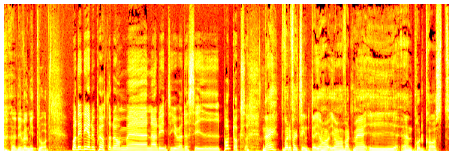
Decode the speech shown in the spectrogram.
det är väl mitt råd. Var det det du pratade om eh, när du intervjuades i podd också? Nej, det var det faktiskt inte. Jag har, jag har varit med i en podcast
